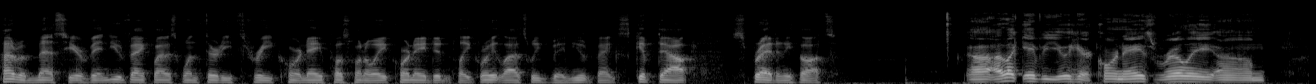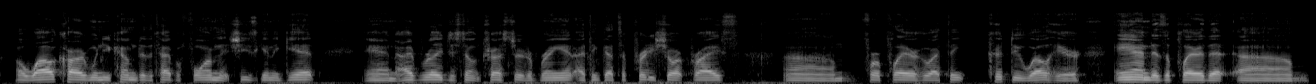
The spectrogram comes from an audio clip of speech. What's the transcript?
kind of a mess here. Van Uytvanck minus 133, Cornet plus 108. Cornet didn't play great last week. Van Uytvanck skipped out. Spread, any thoughts? Uh, I like AVU here. Cornet's really um, a wild card when you come to the type of form that she's going to get, and I really just don't trust her to bring it. I think that's a pretty short price um, for a player who I think could do well here, and is a player that um,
